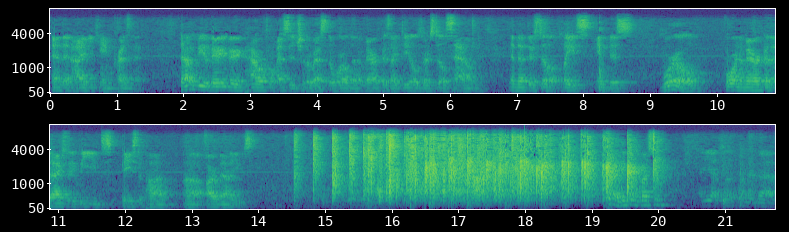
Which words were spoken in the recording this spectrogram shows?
and then I became president. That would be a very, very powerful message to the rest of the world that America's ideals are still sound, and that there's still a place in this world for an America that actually leads based upon uh, our values. I think you have a question? Yes, I was wondering, uh,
